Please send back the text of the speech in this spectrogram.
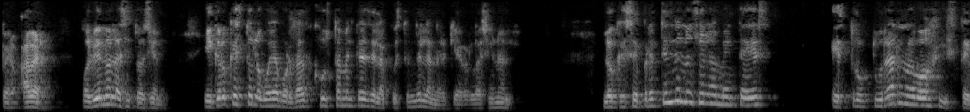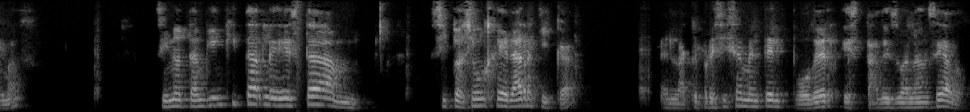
Pero, a ver, volviendo a la situación. Y creo que esto lo voy a abordar justamente desde la cuestión de la anarquía relacional. Lo que se pretende no solamente es estructurar nuevos sistemas, sino también quitarle esta mm, situación jerárquica en la que precisamente el poder está desbalanceado.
